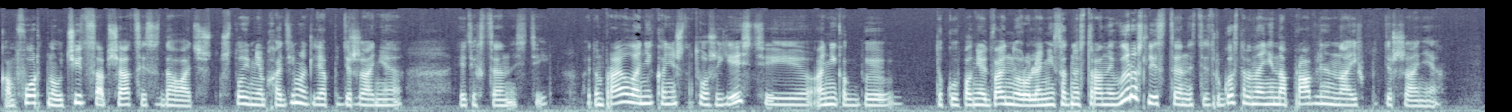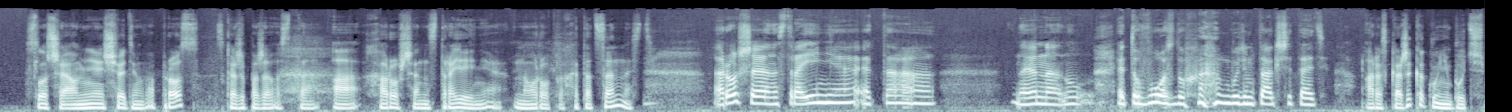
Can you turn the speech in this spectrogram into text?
комфортно учиться, общаться и создавать, что им необходимо для поддержания этих ценностей. Поэтому правила, они, конечно, тоже есть, и они как бы такую выполняют двойную роль. Они, с одной стороны, выросли из ценностей, с другой стороны, они направлены на их поддержание. Слушай, а у меня еще один вопрос. Скажи, пожалуйста, а хорошее настроение на уроках это ценность? Хорошее настроение это, наверное, ну, это воздух, будем так считать. А расскажи какую-нибудь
